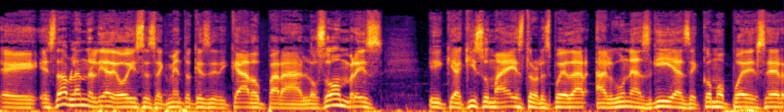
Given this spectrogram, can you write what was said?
Eh, está hablando el día de hoy este segmento que es dedicado para los hombres y que aquí su maestro les puede dar algunas guías de cómo puede ser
